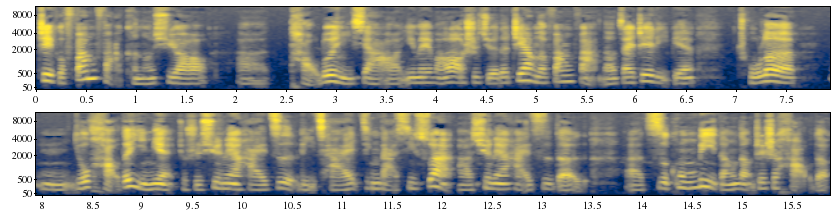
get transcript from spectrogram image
这个方法可能需要啊。讨论一下啊，因为王老师觉得这样的方法呢，在这里边除了嗯有好的一面，就是训练孩子理财、精打细算啊，训练孩子的呃自控力等等，这是好的。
